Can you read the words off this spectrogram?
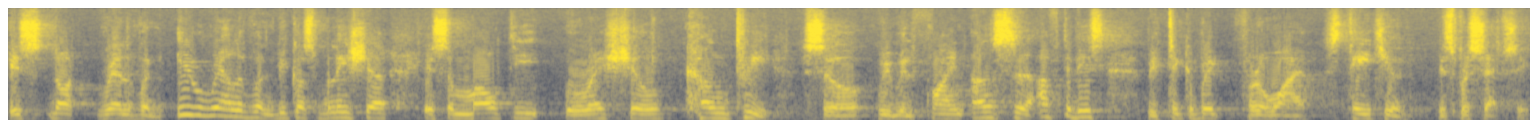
Is not relevant, irrelevant because Malaysia is a multi-racial country. So we will find answer after this. We take a break for a while. Stay tuned. It's Perception.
